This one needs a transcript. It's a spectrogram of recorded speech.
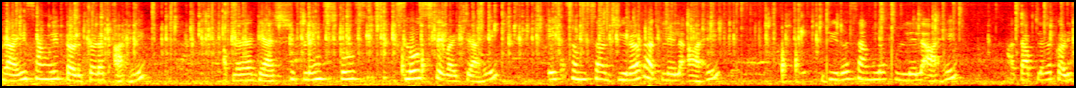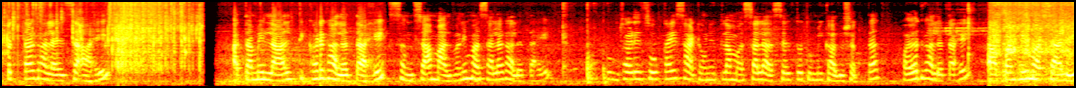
राई चांगली तडतडत आहे. आपल्याला गॅसची फ्लेम स्लो स्लोच ठेवायची आहे. एक चमचा जिरा घातलेला आहे. जिरं चांगलं फुललेलं आहे. आता आपल्याला कढीपत्ता घालायचा आहे. आता मी लाल तिखट घालत आहे. चमचा मालवणी मसाला घालत आहे. तुमच्याकडे जो काही साठवणीतला मसाला असेल तो तुम्ही घालू शकता. हळद घालत आहे. आपण हे मसाले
